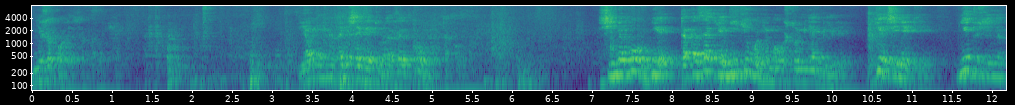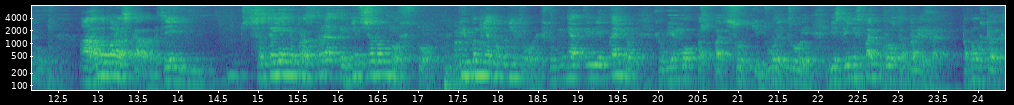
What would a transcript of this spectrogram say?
ниже пояса, короче. Я вам никогда не советую даже пробовать такого. Синяков нет. Доказать я ничего не могу, что меня били. Где синяки? Нету синяков. А голова раскалывается. Состояние прострации, мне все равно что. Лишь бы меня только не трогать, чтобы меня отвели в камеру, чтобы я мог поспать сутки, двое, трое. Если не спать, просто полежать. Потому что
